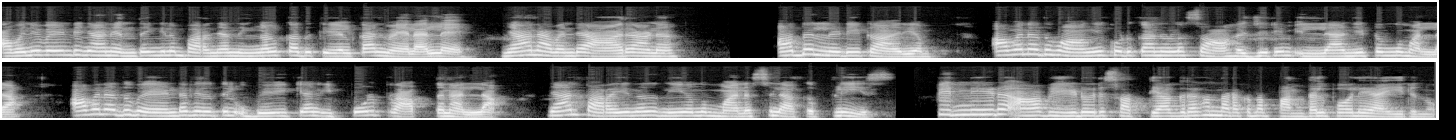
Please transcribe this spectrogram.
അവന് വേണ്ടി ഞാൻ എന്തെങ്കിലും പറഞ്ഞാൽ നിങ്ങൾക്കത് കേൾക്കാൻ മേല അല്ലേ? ഞാൻ അവന്റെ ആരാണ്? അതല്ലടി കാര്യം. അവനത് വാങ്ങിക്കൊടുക്കാനുള്ള സാഹചര്യം ഇല്ലാഞ്ഞിട്ടൊന്നുമല്ല. അവനത് വേണ്ട വിധത്തിൽ ഉപയോഗിക്കാൻ ഇപ്പോൾ പ്രാപ്തനല്ല. ഞാൻ പറയുന്നത് നീ ഒന്ന് മനസ്സിലാക്ക് പ്ലീസ്. പിന്നീട് ആ വീട് ഒരു സത്യാഗ്രഹം നടക്കുന്ന പന്തൽ പോലെയായിരുന്നു.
